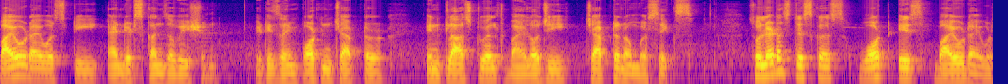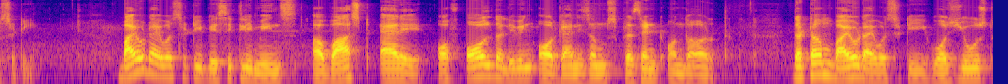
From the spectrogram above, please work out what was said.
biodiversity and its conservation. It is an important chapter in class 12th biology, chapter number 6. So let us discuss what is biodiversity. Biodiversity basically means a vast array of all the living organisms present on the earth. The term biodiversity was used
